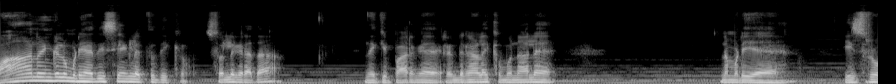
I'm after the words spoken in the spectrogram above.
வானங்கள் உடைய அதிசயங்களை துதிக்கும் சொல்லுகிறதா? இன்னைக்கு பாருங்கள் ரெண்டு நாளைக்கு முன்னால் நம்முடைய இஸ்ரோ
